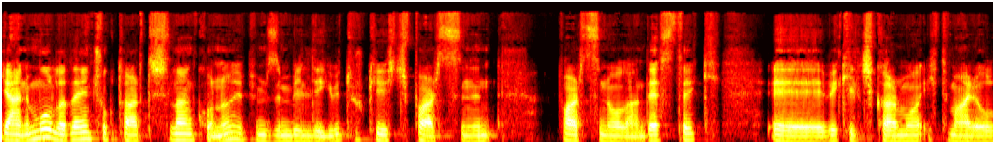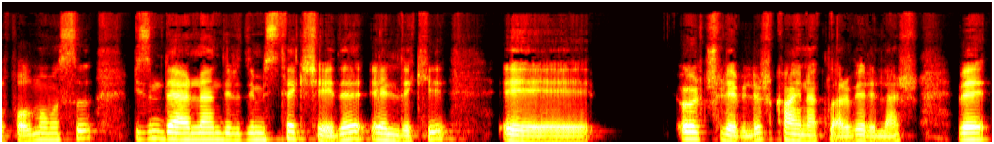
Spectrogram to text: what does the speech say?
yani Muğla'da en çok tartışılan konu hepimizin bildiği gibi Türkiye İşçi Partisi'nin partisine olan destek, e, vekil çıkarma ihtimali olup olmaması. Bizim değerlendirdiğimiz tek şey de eldeki e, ölçülebilir kaynaklar, veriler ve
